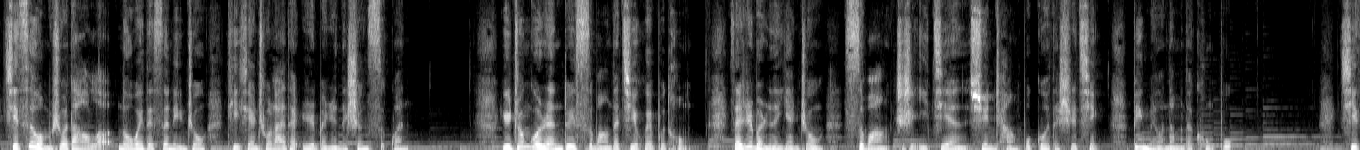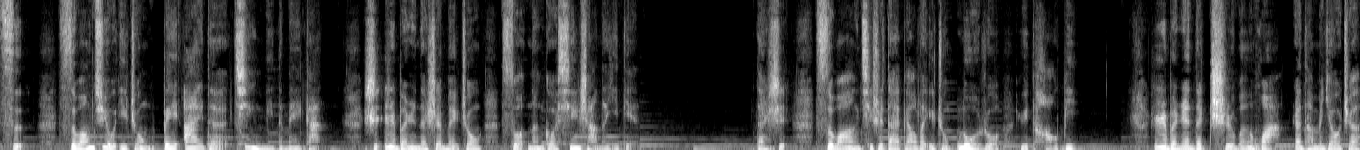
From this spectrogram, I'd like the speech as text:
其次，我们说到了挪威的森林中体现出来的日本人的生死观，与中国人对死亡的忌讳不同，在日本人的眼中，死亡只是一件寻常不过的事情，并没有那么的恐怖。其次，死亡具有一种悲哀的静谧的美感，是日本人的审美中所能够欣赏的一点。但是，死亡其实代表了一种懦弱与逃避，日本人的耻文化让他们有着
